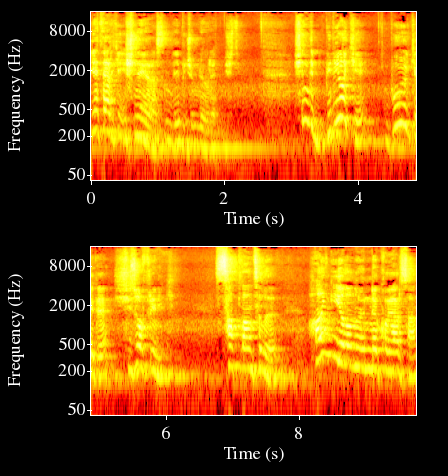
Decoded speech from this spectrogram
Yeter ki işine yarasın diye bir cümle üretmiştim. Şimdi biliyor ki bu ülkede şizofrenik, saplantılı, hangi yalanı önüne koyarsan,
